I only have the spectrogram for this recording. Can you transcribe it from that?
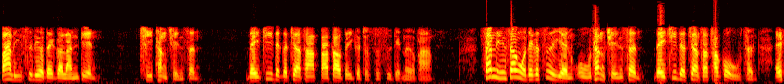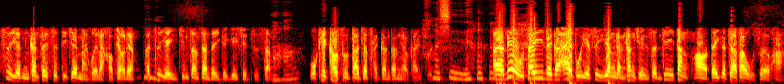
八零四六的一个蓝电七趟全胜，累计这个价差达到的一个九十四点二趴。三零三五的一个智远五趟全胜，累计的价差超过五成。哎，智远，你看这次 DJ 买回来好漂亮，啊，智远已经站上的一个月线之上。啊我可以告诉大家，才刚刚要开始。哈，是，呃，六五三一这个爱普也是一样，两趟全胜，第一趟啊、的一个价差五十二趴。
